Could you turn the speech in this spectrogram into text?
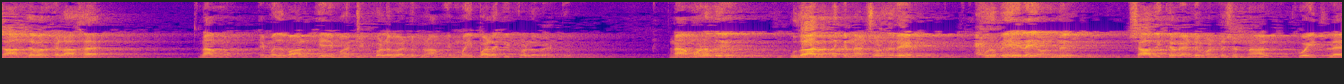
சார்ந்தவர்களாக நாம் எமது வாழ்க்கையை மாற்றிக்கொள்ள வேண்டும் நாம் எம்மை பழக்கிக் கொள்ள வேண்டும். நாம் உள்ளது உதாரணத்துக்கு நான் சொல்கிறேன் ஒரு வேலை ஒன்று சாதிக்க வேண்டும் என்று சொன்னால் குவைத்தில்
